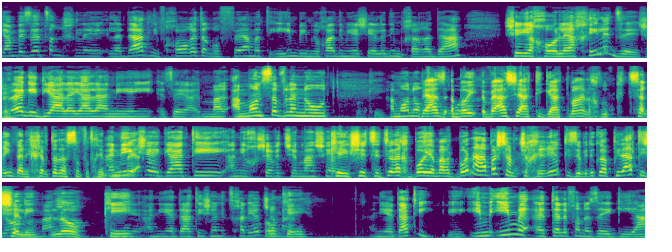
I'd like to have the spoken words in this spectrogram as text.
גם בזה צריך לדעת לבחור את הרופא המתאים, במיוחד אם יש ילד עם חרדה, שיכול להכיל את זה. שלא יגיד, יאללה, יאללה, אני... זה המון סבלנות, אוקיי. המון אורך ואז, רוח. בואי, ואז שאת הגעת, מה? אנחנו קצרים ואני חייבת עוד לאסוף אתכם. אני, ו- כשהגעתי, אני חושבת שמה ש... כי כשצלצלו לך בואי, אמרת, בואנה, אבא שם, תשחררי אותי, זה בדיוק הפילאטיס לא, שלי. ממש לא, כי... אני, אני ידעתי שאני צריכה להיות שם. אוקיי. אני ידעתי. אם, אם הטלפון הזה הגיע,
